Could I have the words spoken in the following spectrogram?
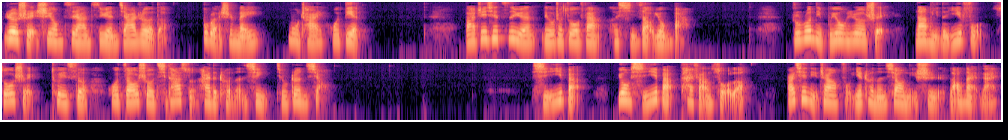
热水是用自然资源加热的，不管是煤、木柴或电，把这些资源留着做饭和洗澡用吧。如果你不用热水，那你的衣服缩水、褪色或遭受其他损害的可能性就更小。洗衣板，用洗衣板太繁琐了。而且你丈夫也可能笑你是老奶奶。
